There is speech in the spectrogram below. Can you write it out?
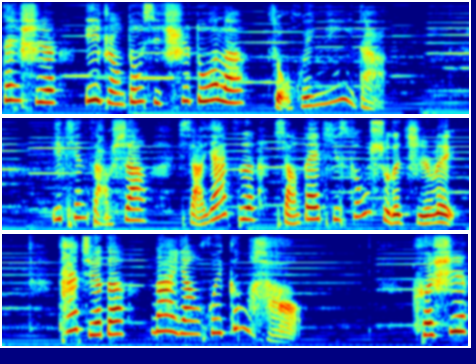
但是，一种东西吃多了总会腻的。一天早上，小鸭子想代替松鼠的职位，它觉得那样会更好。可是，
